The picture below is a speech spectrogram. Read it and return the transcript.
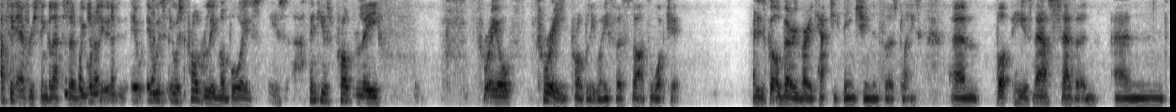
I've seen every single episode. We watched it. It, it was it was probably my boys. Was, I think he was probably f- three or f- three probably when he first started to watch it, and it's got a very very catchy theme tune in first place. Um, but he is now seven, and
